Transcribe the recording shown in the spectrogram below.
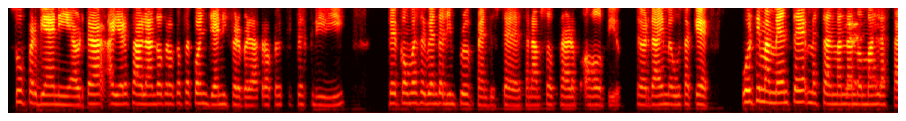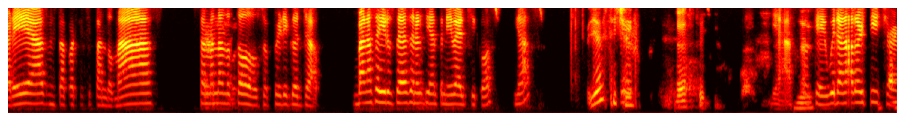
Súper bien. Y ahorita, ayer estaba hablando, creo que fue con Jennifer, ¿verdad? Creo que te escribí de cómo estoy viendo el improvement de ustedes. And I'm so proud of all of you. De verdad, y me gusta que últimamente me están mandando más las tareas, me está participando más, están mandando todo, so pretty good job. Van a seguir ustedes en el siguiente nivel, chicos. Yes? Yes, teacher. Yes, teacher. Yes, Yes. okay, with another teacher.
